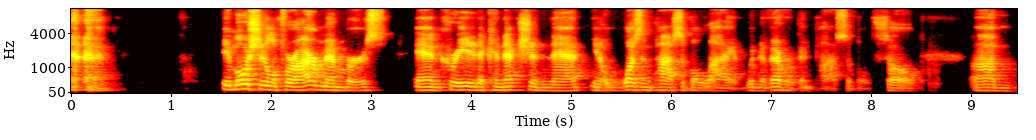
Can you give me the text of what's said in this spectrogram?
emotional for our members and created a connection that you know wasn't possible live wouldn't have ever been possible so um,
